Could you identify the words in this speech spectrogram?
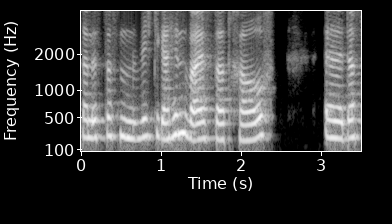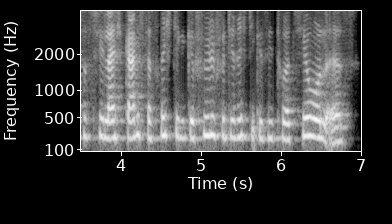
dann ist das ein wichtiger Hinweis darauf, äh, dass es vielleicht gar nicht das richtige Gefühl für die richtige Situation ist,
